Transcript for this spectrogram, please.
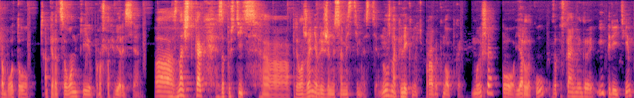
работу операционки в прошлых версиях. А, значит, как запустить а, приложение в режиме совместимости? Нужно кликнуть правой кнопкой мыши по ярлыку запускаемой игры и перейти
